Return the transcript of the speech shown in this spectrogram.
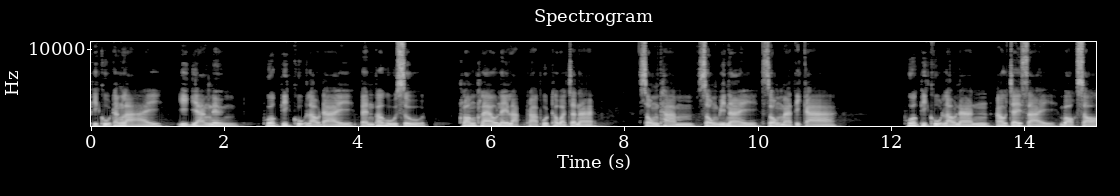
ภิกขุทั้งหลาย อีกอย่างหนึ่ง พวกภิกขุเหล่าใดเป็นพระหูสูตร คล่องแคล่วในหลักพระพุทธวจนะ ทรงธรรม ทรงวินัย ทรงมาติกา พวกภิกขุเหล่านั้นเอาใจใส่ บอกสอ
